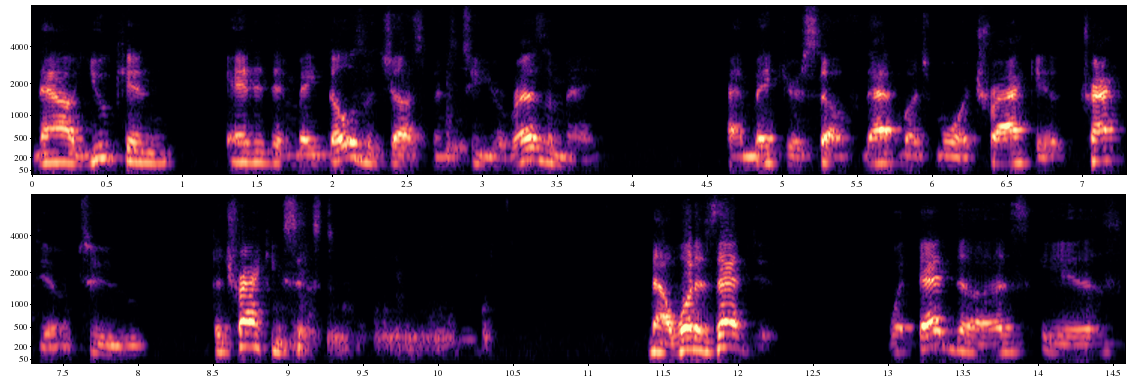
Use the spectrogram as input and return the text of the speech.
now you can edit and make those adjustments to your resume and make yourself that much more attractive attractive to the tracking system. Now, what does that do? What that does is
